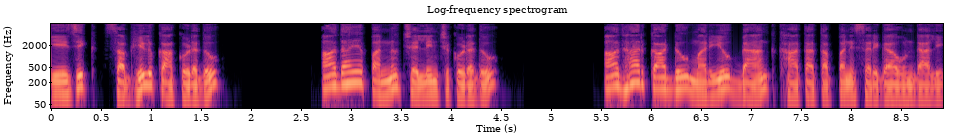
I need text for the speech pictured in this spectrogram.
ఏజిక్ సభ్యులు కాకూడదు. ఆదాయ పన్ను చెల్లించకూడదు. ఆధార్ కార్డు మరియు బ్యాంక్ ఖాతా తప్పనిసరిగా ఉండాలి.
